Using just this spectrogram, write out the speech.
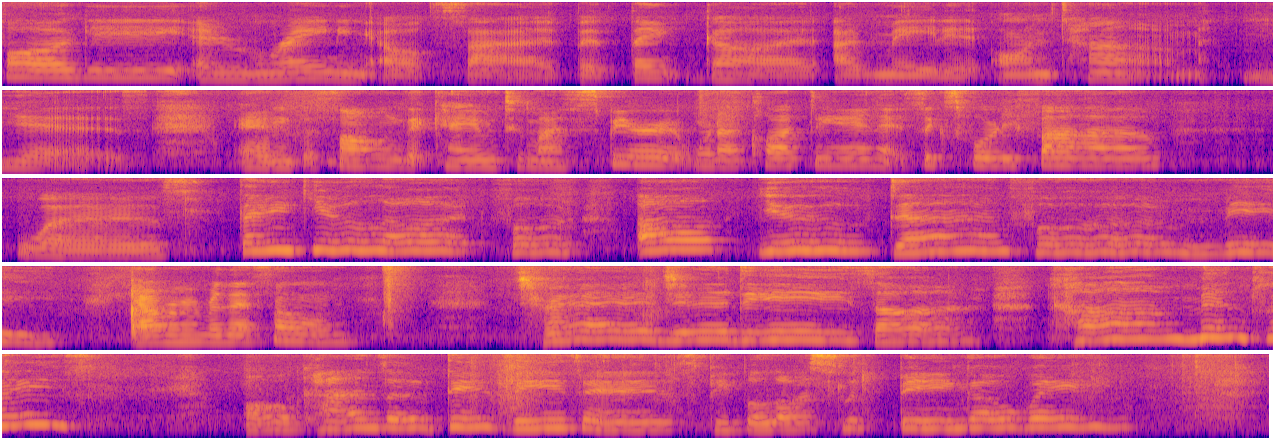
foggy and raining outside, but thank God I made it on time. Yes. And the song that came to my spirit when I clocked in at 6:45 was Thank you, Lord, for all you've done for me. Y'all remember that song? Tragedies are commonplace. All kinds of diseases, people are slipping away.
